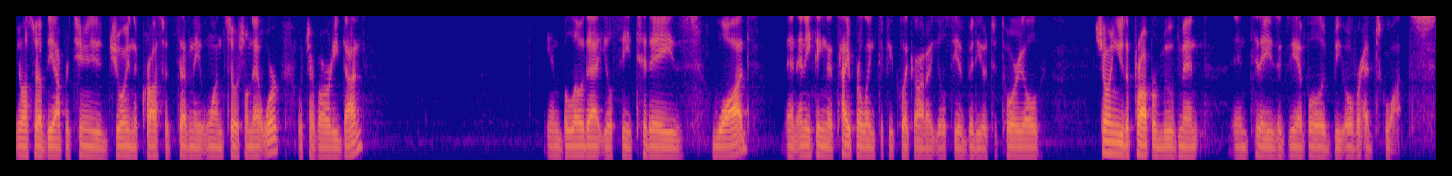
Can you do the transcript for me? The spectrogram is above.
You also have the opportunity to join the CrossFit 781 social network, which I've already done. And below that, you'll see today's WOD and anything that's hyperlinked, if you click on it, you'll see a video tutorial showing you the proper movement. In today's example, it would be overhead squats.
